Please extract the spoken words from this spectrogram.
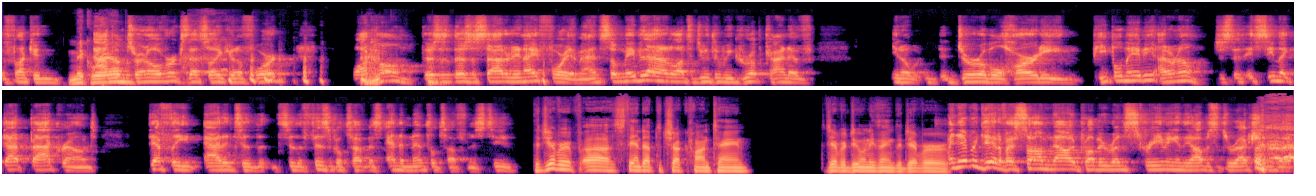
a fucking McRib. apple turnover because that's all you can afford. Walk home. There's a, there's a Saturday night for you, man. So maybe that had a lot to do with it. We grew up kind of, you know, durable, hardy people. Maybe I don't know. Just it, it seemed like that background definitely added to the to the physical toughness and the mental toughness too. Did you ever uh, stand up to Chuck Fontaine? Did you ever do anything? Did you ever? I never did. If I saw him now, I'd probably run screaming in the opposite direction. But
